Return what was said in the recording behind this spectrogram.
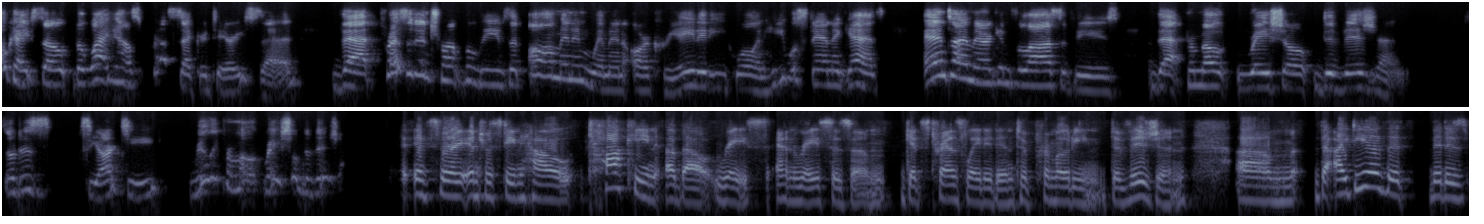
Okay, so the White House press secretary said that President Trump believes that all men and women are created equal and he will stand against anti American philosophies that promote racial division. So, does CRT really promote racial division? It's very interesting how talking about race and racism gets translated into promoting division. Um, the idea that that is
